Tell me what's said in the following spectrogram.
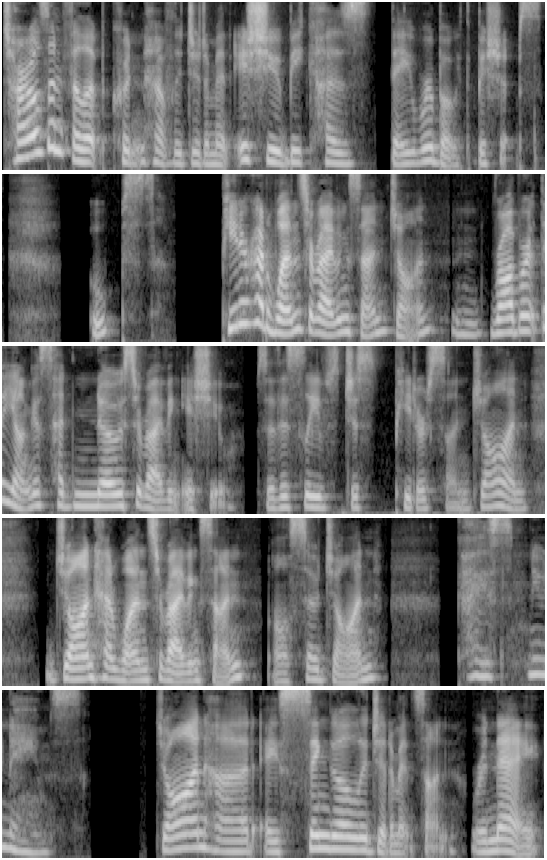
Charles and Philip couldn't have legitimate issue because they were both bishops. Oops. Peter had one surviving son, John, and Robert, the youngest, had no surviving issue. So this leaves just Peter's son, John. John had one surviving son, also John. Guys, new names. John had a single legitimate son, Rene,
